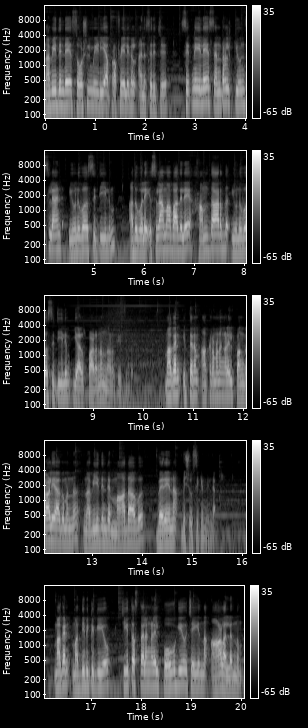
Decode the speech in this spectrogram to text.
നവീദിന്റെ സോഷ്യൽ മീഡിയ പ്രൊഫൈലുകൾ അനുസരിച്ച് സിഡ്നിയിലെ സെൻട്രൽ ക്യൂൻസ്ലാൻഡ് യൂണിവേഴ്സിറ്റിയിലും അതുപോലെ ഇസ്ലാമാബാദിലെ ഹംദാർദ് യൂണിവേഴ്സിറ്റിയിലും ഇയാൾ പഠനം നടത്തിയിട്ടുണ്ട്. മകൻ ഇത്തരം ആക്രമണങ്ങളിൽ പങ്കാളിയാകുമെന്ന് നവീദിന്റെ മാതാവ് വെരേന വിശ്വസിക്കുന്നില്ല. മകൻ മദ്യപിക്കുകയോ ചീത്ത സ്ഥലങ്ങളിൽ പോവുകയോ ചെയ്യുന്ന ആളല്ലെന്നും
